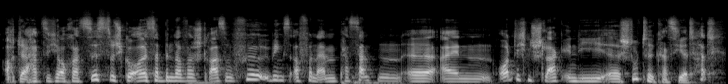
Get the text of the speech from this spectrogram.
auch der hat sich auch rassistisch geäußert, bin auf der Straße, wofür er übrigens auch von einem Passanten äh, einen ordentlichen Schlag in die äh, Stute kassiert hat.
